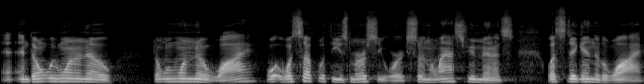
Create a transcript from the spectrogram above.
And don't we want to know? Don't we want to know why? What's up with these mercy works? So, in the last few minutes, let's dig into the why.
